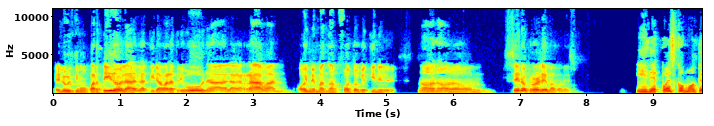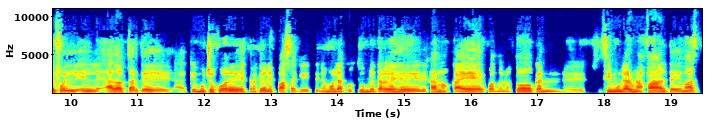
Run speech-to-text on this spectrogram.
El último partido la, la, tiraba a la tribuna, la agarraban. Hoy me mandan fotos que tienen. No, no, no. Cero problema con eso. Y después, ¿cómo te fue el, adaptarte a que muchos jugadores extranjeros les pasa que tenemos la costumbre tal vez de dejarnos caer cuando nos tocan, eh, simular una falta y demás?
